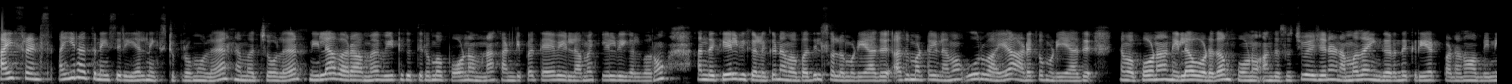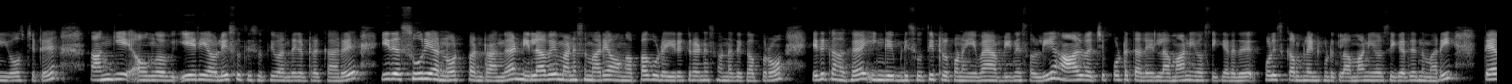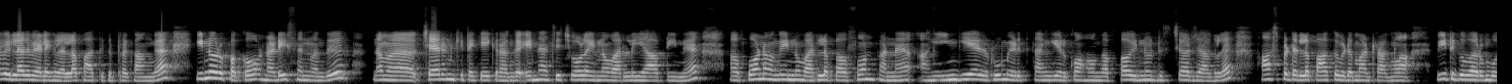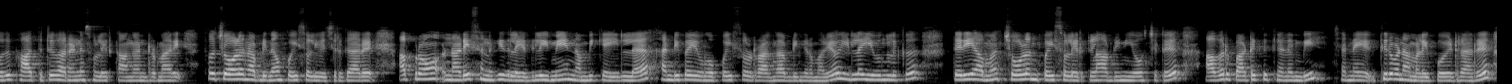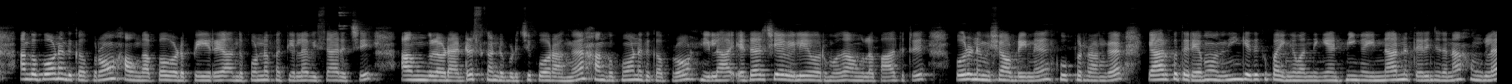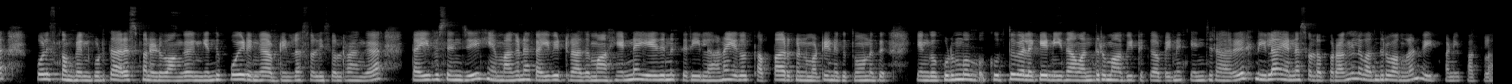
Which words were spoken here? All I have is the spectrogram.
Hi friends ஐயனா துணை serial next ப்ரோமோவில் நம்ம சோழர் நிலா வராமல் வீட்டுக்கு திரும்ப போனோம்னா கண்டிப்பாக தேவையில்லாமல் கேள்விகள் வரும். அந்த கேள்விகளுக்கு நம்ம பதில் சொல்ல முடியாது. அது மட்டும் இல்லாமல் ஊர்வாயை அடக்க முடியாது. நம்ம போனால் நிலாவோட தான் போகணும். அந்த சுச்சுவேஷனை நம்ம தான் இங்கேருந்து கிரியேட் பண்ணணும் அப்படின்னு யோசிச்சுட்டு அங்கேயே அவங்க ஏரியாவிலே சுற்றி சுற்றி வந்துக்கிட்டு இருக்காரு. இதை சூர்யா நோட் பண்ணுறாங்க நிலாவே மனசு மாதிரி அவங்க அப்பா கூட இருக்கிறேன்னு சொன்னதுக்கப்புறம் எதுக்காக இங்கே இப்படி சுற்றிட்டு இருக்கணும் இவன் அப்படின்னு சொல்லி ஆள் வச்சு போட்டு தள்ளிடலாமான்னு யோசிக்கிறது. போலீஸ் கம்ப்ளைண்ட் கொடுக்கலாமான்னு யோசிக்கிறது. இந்த மாதிரி தேவையில்லாத வேலைகள் எல்லாம் பார்த்துக்கிட்டு இருக்காங்க இன்னொரு பக்கம் நடேசன் வந்து நம்ம சேரன் கிட்ட கேட்குறாங்க என்னாச்சு? சோளம் இன்னும் வரலையா? அப்படின்னு. போனவங்க இன்னும் வரலப்பா ஃபோன் பண்ணேன். அங்கே இங்கேயே ரூம் எடுத்து தங்கியிருக்கோம். அவங்க அப்பா இன்னும் டிஸ்சார்ஜ் ஆகலை. ஹாஸ்பிட்டலில் பார்க்க விட மாட்டாங்களாம் வீட்டுக்கு வரும்போது பார்த்துட்டு வரேன்னு சொல்லியிருக்காங்கன்ற மாதிரி. ஸோ சோழன் அப்படி தான் போய் சொல்லி வச்சுருக்காரு. அப்புறம் நடேசனுக்கு இதில் எதுலேயுமே நம்பிக்கை இல்லை. கண்டிப்பாக இவங்க பொய் சொல்கிறாங்க அப்படிங்கிற மாதிரியோ இல்லை இவங்களுக்கு தெரியாமல் சோழன் பொய் சொல்லியிருக்கலாம் அப்படின்னு யோசிச்சுட்டு அவர் பாட்டுக்கு கிளம்பி சென்னை திருவண்ணாமலை போயிடுறாரு. அங்கே போனதுக்கப்புறம் அவங்க அப்பாவோட பேர் அந்த பொண்ணை பற்றியெல்லாம் விசாரித்து அவங்களோட அட்ரஸ் கண்டுபிடிச்சி போகிறாங்க அங்கே போனதுக்கப்புறம் நிலா எதார்ச்சியாக வெளியே வரும்போது அவங்கள பார்த்துட்டு ஒரு நிமிஷம் அப்படின்னு கூப்பிடுறாங்க. யாருக்கும் தெரியாமல் வந்து நீங்கள் எதுக்குப்பா இங்கே வந்தீங்க? நீங்கள் இன்னார்னு தெரிஞ்சதுன்னா உங்களை போலீஸ் கம்ப்ளைண்ட் கொடுத்து அரெஸ்ட் பண்ணிடுவாங்க. இங்கேருந்து போயிடுங்க அப்படின்லாம் சொல்லி சொல்கிறாங்க தயவு செஞ்சு என் மகனை கைவிட்டுறாதம்மா. என்ன ஏதுன்னு தெரியல. ஆனால் ஏதோ தப்பாக இருக்குன்னு மட்டும் எனக்கு தோணுது. எங்கள் குடும்ப குத்து விளக்கே நீ தான் வந்துருமா வீட்டுக்கு அப்படின்னு கெஞ்சுறாரு. நிலா என்ன சொல்ல போகிறாங்க இல்லை வந்துருவாங்களான்னு வெயிட் பண்ணி பார்க்கலாம்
